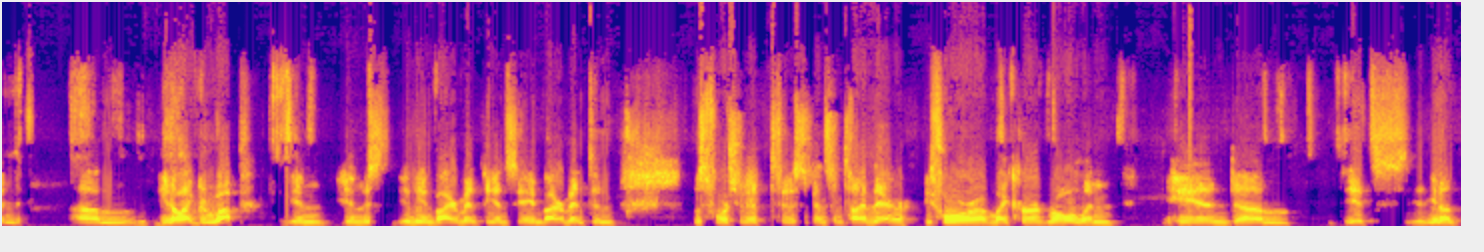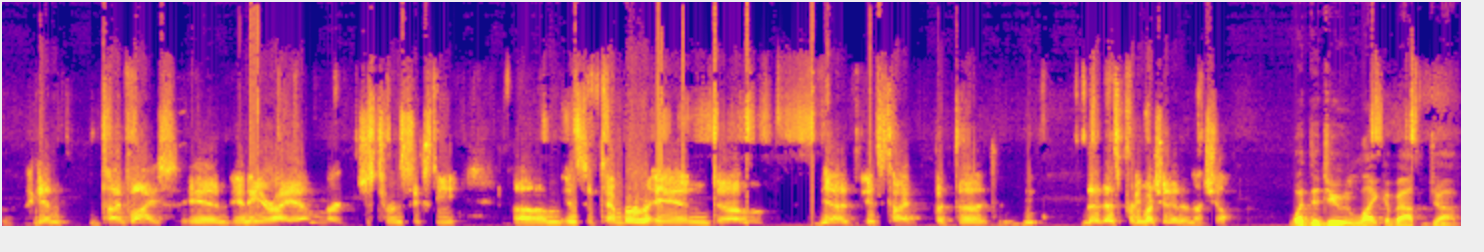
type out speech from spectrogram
and um, you know, I grew up in in this in the environment, the NCAA environment, and was fortunate to spend some time there before my current role, and and um, it's you know again time flies, and and here I am. I just turned sixty um, in September, and um, yeah, it's time. But uh, that, that's pretty much it in a nutshell. What did you like about the job?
